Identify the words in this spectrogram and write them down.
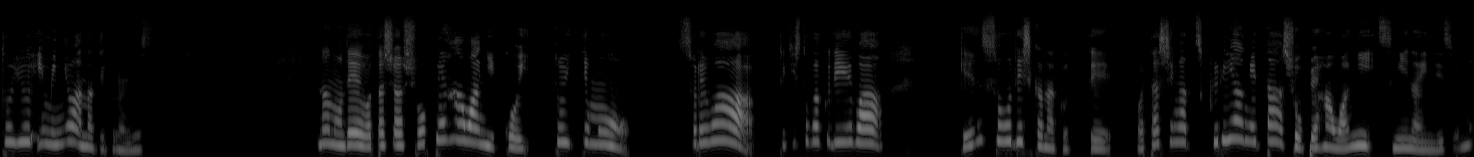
という意味にはなってくるんです。なので私はショーペンハワーに来いと言っても、それはテキスト学で言えば幻想でしかなくって、私が作り上げたショーペンハワーに過ぎないんですよね。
